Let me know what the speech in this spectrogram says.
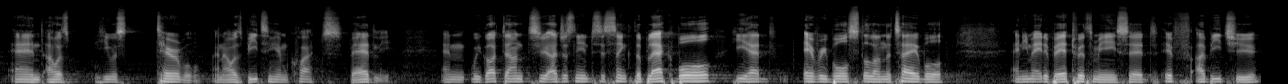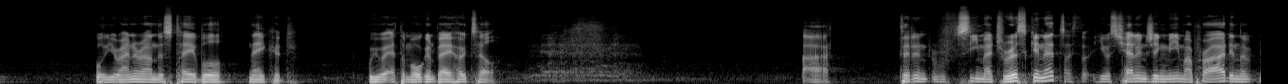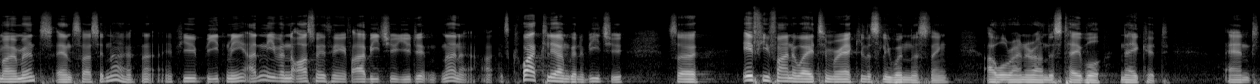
and I was he was terrible, and I was beating him quite badly. And we got down to I just needed to sink the black ball. He had every ball still on the table, and he made a bet with me. He said, "If I beat you, will you run around this table naked?" We were at the Morgan Bay Hotel. uh, didn't see much risk in it. I thought he was challenging me, my pride in the moment. And so I said, no, no, if you beat me, I didn't even ask anything if I beat you, you didn't. No, no, it's quite clear I'm going to beat you. So if you find a way to miraculously win this thing, I will run around this table naked. And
